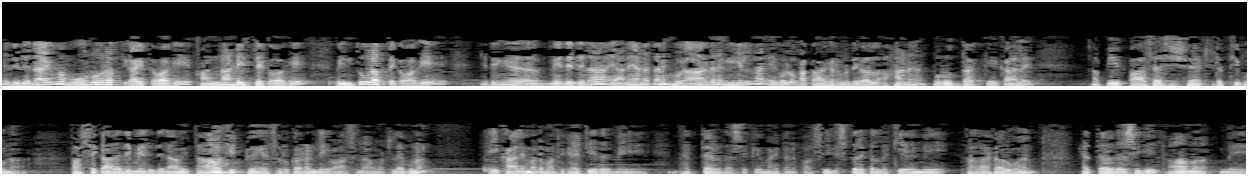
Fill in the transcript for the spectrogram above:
මේ දෙදෙනාගේම මූණුවරත් ටික එක වගේ, කන්නාඩිත් එක වගේ, පින්තූරත් එක වගේ. ඉතින් මේ දෙදෙනා යන යන තැන හොයාගෙන ගිහිල්ලා ඒගොල්ලෝ කතා කරන දේවල් අහන පුරුද්දක් ඒ කාලේ අපි පාසල් ශිෂ්‍ය හැටියට තිබුණා. පස්සේ කාලෙදී මේ දෙදෙනාම ඉතාම කිට්ටුවෙන් ඇසුරු කරන්න ඒ වාසනාවට ලැබුණා. ඒ කාලේ මට මතක හැටියට මේ 70 දශකයේ මම හිතන්නේ පස්සේ විස්තර කළා කියයි මේ කලාකරුවන් 70 දශකයේ තාම මේ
